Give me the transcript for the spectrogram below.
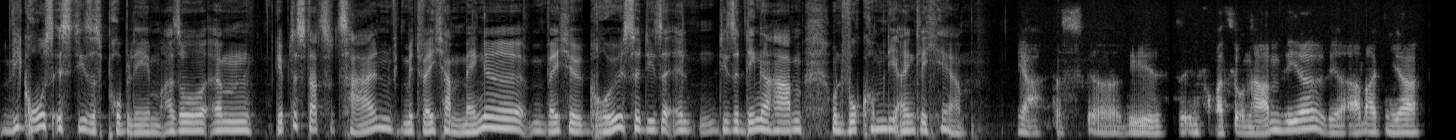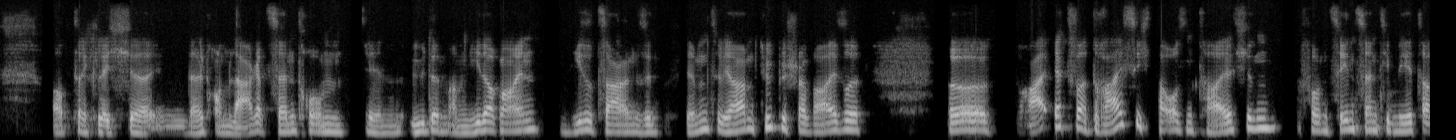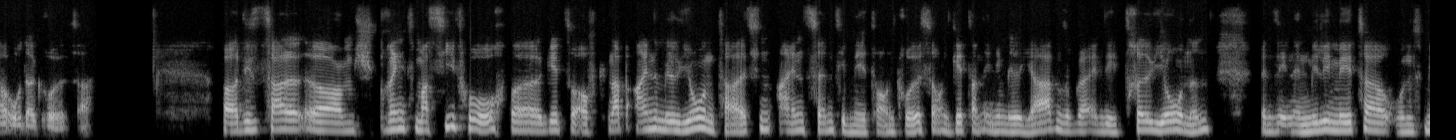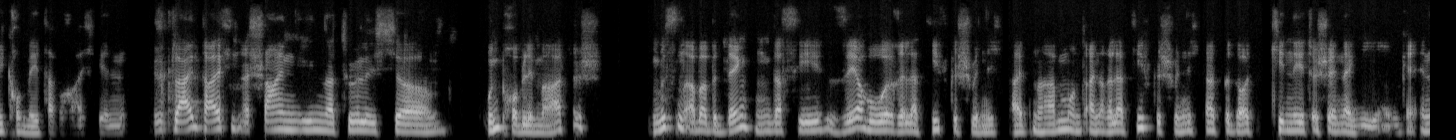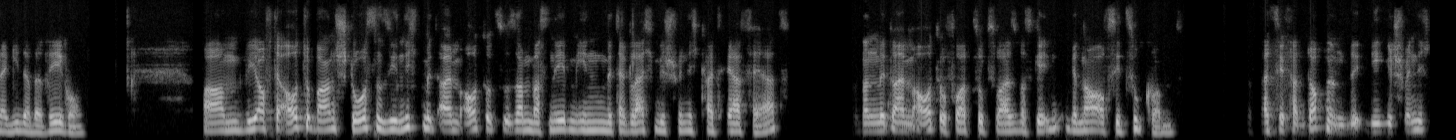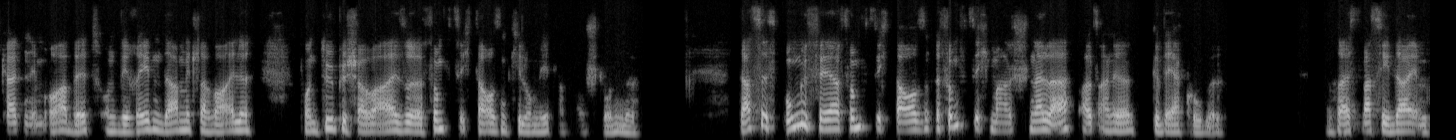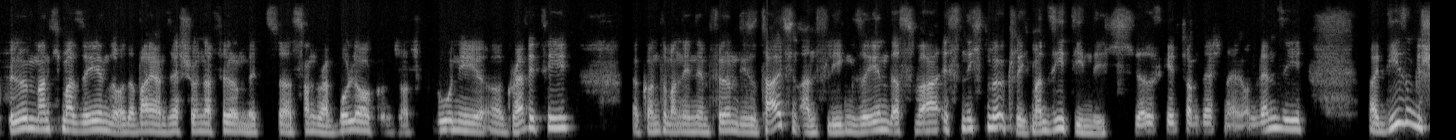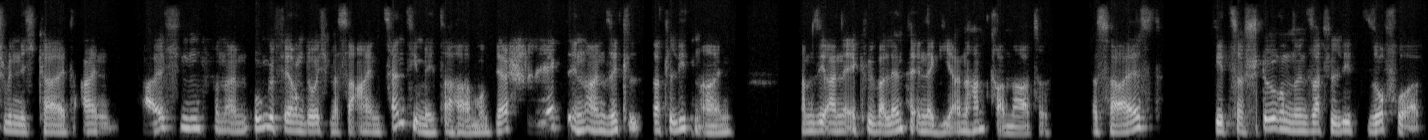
Wie groß ist dieses Problem? Also ähm, gibt es dazu Zahlen, mit welcher Menge, welche Größe diese, äh, diese Dinge haben und wo kommen die eigentlich her? Ja, das, äh, diese Informationen haben wir. Wir arbeiten ja hauptsächlich äh, im Weltraumlagezentrum in Uedem am Niederrhein. Diese Zahlen sind stimmt. Wir haben typischerweise äh, etwa 30.000 Teilchen von 10 Zentimeter oder größer. Äh, diese Zahl äh, springt massiv hoch, äh, geht so auf knapp eine Million Teilchen, ein Zentimeter und größer und geht dann in die Milliarden, sogar in die Trillionen, wenn sie in den Millimeter- und Mikrometerbereich gehen. Diese kleinen Teilchen erscheinen Ihnen natürlich äh, unproblematisch, müssen aber bedenken, dass sie sehr hohe Relativgeschwindigkeiten haben und eine Relativgeschwindigkeit bedeutet kinetische Energie, Energie der Bewegung. Ähm, wie auf der Autobahn stoßen sie nicht mit einem Auto zusammen, was neben ihnen mit der gleichen Geschwindigkeit herfährt, sondern mit einem Auto vorzugsweise, was genau auf sie zukommt. Das heißt, sie verdoppeln die Geschwindigkeiten im Orbit und wir reden da mittlerweile von typischerweise 50.000 Kilometern pro Stunde. Das ist ungefähr 50.000, 50 äh, mal schneller als eine Gewehrkugel. Das heißt, was Sie da im Film manchmal sehen, so, da war ja ein sehr schöner Film mit äh, Sandra Bullock und George Clooney, äh, Gravity. Da konnte man in dem Film diese Teilchen anfliegen sehen. Das war, ist nicht möglich. Man sieht die nicht. Das geht schon sehr schnell. Und wenn Sie bei diesen Geschwindigkeit ein Teilchen von einem ungefähren Durchmesser einen Zentimeter haben und der schlägt in einen Satelliten ein, haben Sie eine äquivalente Energie einer Handgranate. Das heißt, Sie zerstören den Satellit sofort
